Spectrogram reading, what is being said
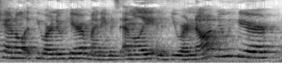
channel. If you are new here, my name is Emily, and if you are not new here,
